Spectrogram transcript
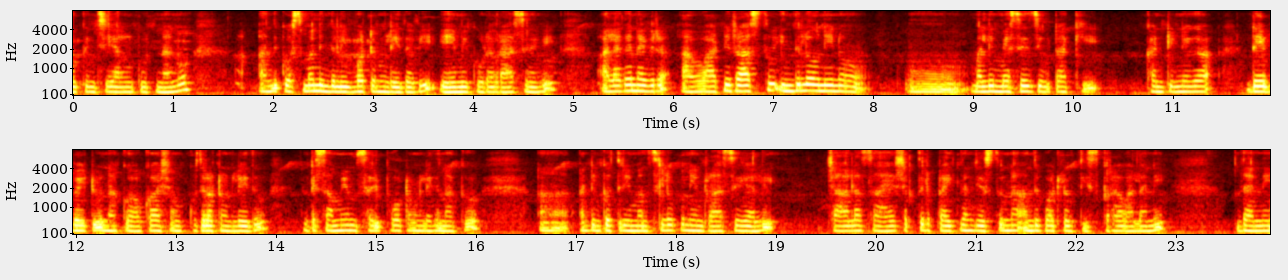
ఓపెన్ చేయాలనుకుంటున్నాను. అందుకోసమని ఇందులో ఇవ్వటం లేదు అవి ఏమీ కూడా వ్రాసినవి. అలాగని అవి వాటిని రాస్తూ ఇందులో నేను మళ్ళీ మెసేజ్ ఇవ్వటానికి కంటిన్యూగా డే బై టూ నాకు అవకాశం కుదరటం లేదు. అంటే సమయం సరిపోవటం లేదు నాకు. అంటే ఇంకో త్రీ మంత్స్లోపు నేను రాసేయాలి. చాలా సహాయశక్తులు ప్రయత్నం చేస్తున్నా అందుబాటులోకి తీసుకురావాలని దాన్ని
